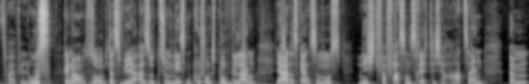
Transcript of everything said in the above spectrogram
Zweifellos. Genau, so dass wir also zum nächsten Prüfungspunkt gelangen. Ja, das Ganze muss nicht verfassungsrechtlicher Art sein. Ähm,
